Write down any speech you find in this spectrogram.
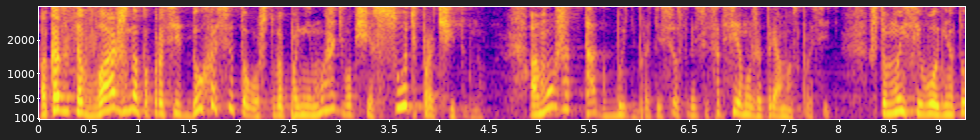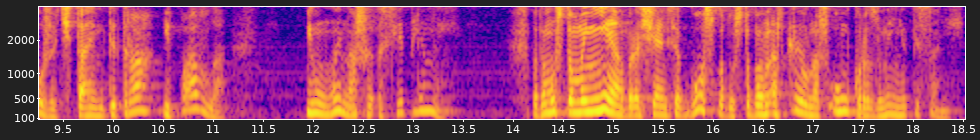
Оказывается, важно попросить Духа Святого, чтобы понимать вообще суть прочитанного. А может так быть, братья и сестры, если совсем уже прямо спросить, что мы сегодня тоже читаем Петра и Павла, и умы наши ослеплены. Потому что мы не обращаемся к Господу, чтобы Он открыл наш ум к разумению Писаний.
